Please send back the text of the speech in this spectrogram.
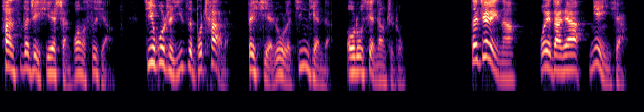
汉斯的这些闪光的思想几乎是一字不差地被写入了今天的欧洲宪章之中。在这里呢，我给大家念一下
